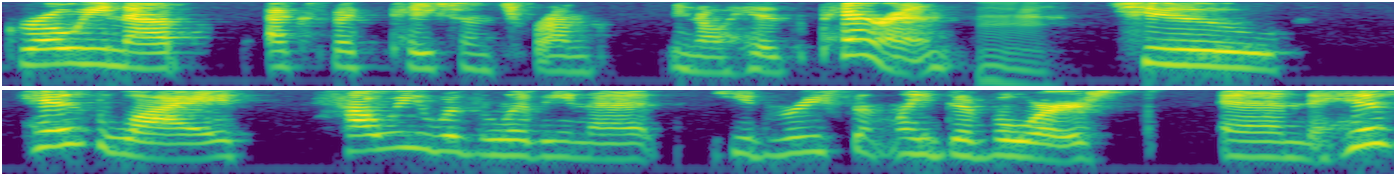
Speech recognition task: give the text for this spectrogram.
growing up, expectations from, you know, his parents Mm. to his life, how he was living it. He'd recently divorced and his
